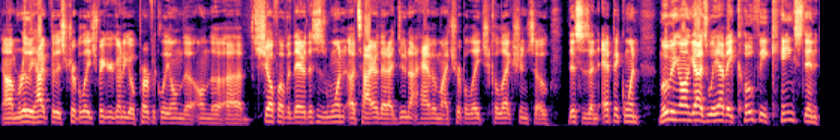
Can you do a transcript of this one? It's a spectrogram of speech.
I'm really hyped for this Triple H figure. Going to go perfectly on the on the uh, shelf over there. This is one attire that I do not have in my Triple H collection, so this is an epic one. Moving on, guys, we have a Kofi Kingston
